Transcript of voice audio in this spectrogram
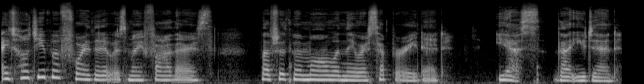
I told you before that it was my father's, left with Maman when they were separated. Yes, that you did.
